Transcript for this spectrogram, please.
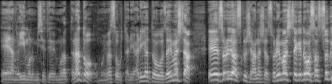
えー、なんかいいもの見せてもらったなと思います。お二人ありがとうございました、えー、それでは少し話はそれましたけども早速、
